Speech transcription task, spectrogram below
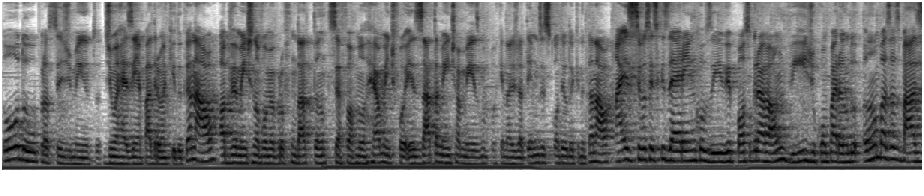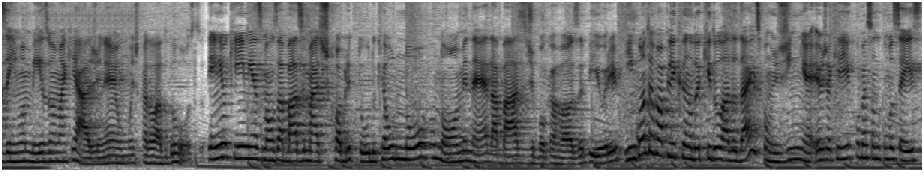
todo o procedimento de uma resenha padrão aqui do canal. Obviamente não vou me aprofundar tanto se a fórmula realmente for exatamente a mesma, porque nós já temos esse conteúdo aqui no canal. Mas se vocês quiserem, inclusive, posso gravar um vídeo comparando ambas as bases em uma mesma maquiagem, né? Uma de cada lado do rosto. Tenho aqui em minhas mãos a base Matte Cobre Tudo, que é o novo nome, né, da base de Boca Rosa Beauty. E enquanto eu vou aplicando aqui do lado da esponjinha, eu já queria ir conversando com vocês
